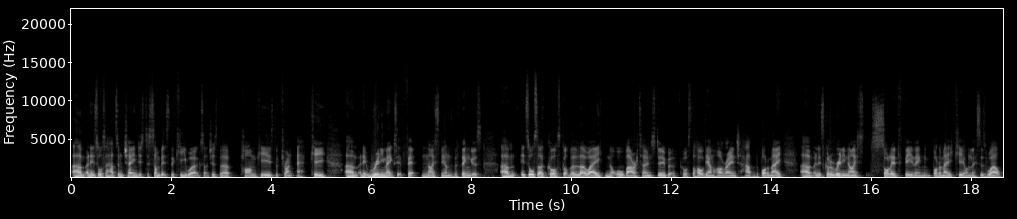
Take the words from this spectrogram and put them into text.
um, and it's also had some changes to some bits of the keywork, such as the palm keys, the front F key, um, and it really makes it fit nicely under the fingers. It's also, of course, got the low A. Not all baritones do, but of course the whole Yamaha range had the bottom A, and it's got a really nice, solid feeling bottom A key on this as well.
